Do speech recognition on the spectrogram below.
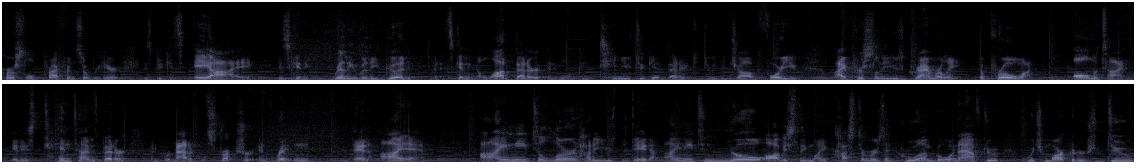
personal preference over here is because AI is getting really, really good and it's getting a lot better and will continue to get better to do the job for you. I personally use Grammarly, the pro one, all the time. It is 10 times better at grammatical structure and written than I am. I need to learn how to use the data. I need to know, obviously, my customers and who I'm going after, which marketers do,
